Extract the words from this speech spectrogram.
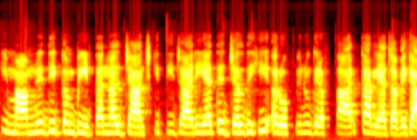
ਕਿ ਮਾਮਲੇ ਦੀ ਗੰਭੀਰਤਾ ਨਾਲ ਜਾਂਚ ਕੀਤੀ ਜਾ ਰਹੀ ਹੈ ਤੇ ਜਲਦ ਹੀ ਆਰੋਪੀ ਨੂੰ ਗ੍ਰਿਫਤਾਰ ਕਰ ਲਿਆ ਜਾਵੇਗਾ।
